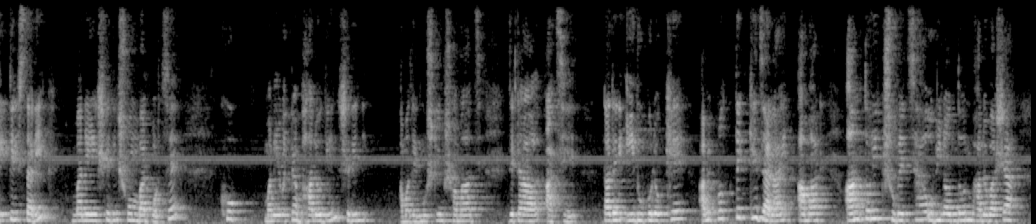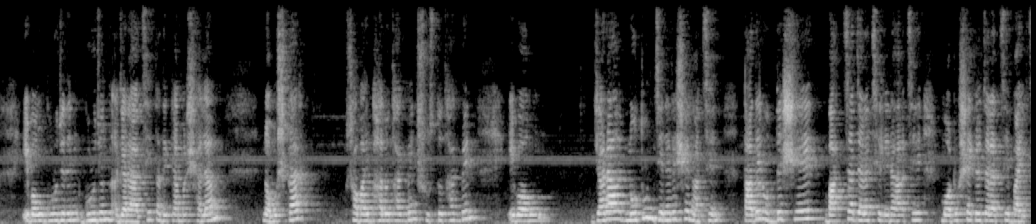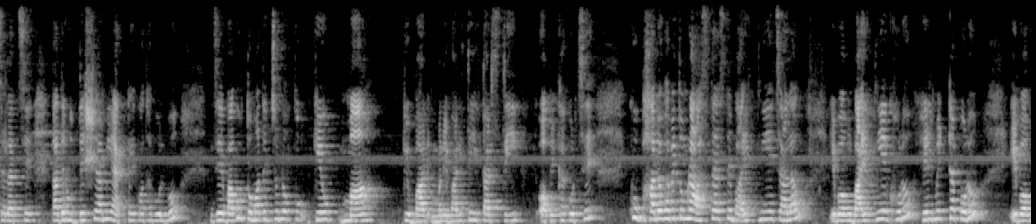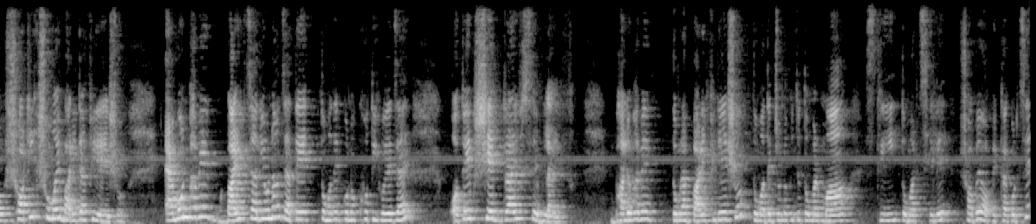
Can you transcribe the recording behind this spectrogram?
একত্রিশ তারিখ মানে সেদিন সোমবার পড়ছে। খুব মানে একটা ভালো দিন। সেদিন আমাদের মুসলিম সমাজ যেটা আছে, তাদের ঈদ উপলক্ষে আমি প্রত্যেককে জানাই আমার আন্তরিক শুভেচ্ছা, অভিনন্দন, ভালোবাসা এবং গুরুজন গুরুজন যারা আছে, তাদেরকে আমার সালাম, নমস্কার। সবাই ভালো থাকবেন, সুস্থ থাকবেন এবং যারা নতুন জেনারেশন আছেন তাদের উদ্দেশ্যে বাচ্চা যারা ছেলেরা আছে মোটর সাইকেল চালাচ্ছে বাইক চালাচ্ছে, তাদের উদ্দেশ্যে আমি একটাই কথা বলব যে, বাবু, তোমাদের জন্য কেউ মা, কেউ মানে বাড়িতে তার স্ত্রী অপেক্ষা করছে। খুব ভালোভাবে তোমরা আস্তে আস্তে বাইক নিয়ে চালাও এবং বাইক নিয়ে ঘোরো হেলমেটটা পরো এবং সঠিক সময় বাড়িটা ফিরে এসো। এমনভাবে বাইক চালিও না যাতে তোমাদের কোনো ক্ষতি হয়ে যায়। অতএব সেভ ড্রাইভ সেভ লাইফ ভালোভাবে তোমরা বাড়ি ফিরে এসো। তোমাদের জন্য কিন্তু তোমার মা, স্ত্রী, তোমার ছেলে সবে অপেক্ষা করছে।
